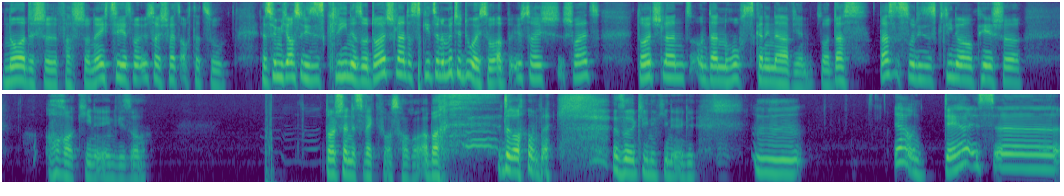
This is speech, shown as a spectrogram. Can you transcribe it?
nordische fast schon. Ne? Ich zähle jetzt mal Österreich, Schweiz auch dazu. Das ist für mich auch so dieses cleane, so Deutschland, das geht so in der Mitte durch, so ab Österreich, Schweiz, Deutschland und dann hoch Skandinavien. So, das, das ist so dieses cleane europäische Horrorkino irgendwie so. Deutschland ist weg aus Horror, aber Traum, nein. Also Klinik Kino irgendwie. Mm, ja, und der ist, äh,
